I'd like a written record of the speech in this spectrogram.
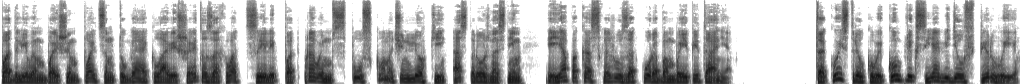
Под левым большим пальцем тугая клавиша – это захват цели, под правым спуск, он очень легкий, осторожно с ним. Я пока схожу за коробом боепитания. Такой стрелковый комплекс я видел впервые.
